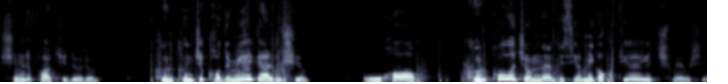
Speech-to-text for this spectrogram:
Şimdi fark ediyorum. 40. kademeye gelmişim. Oha. 40 olacağım neredeyse ya. Mega kutuya yetişmemişim.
